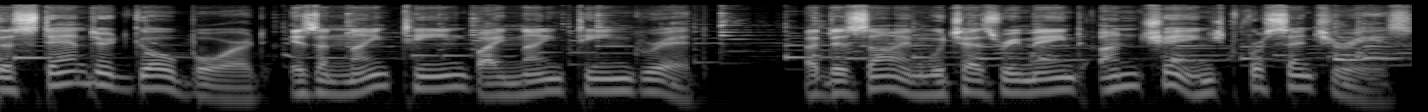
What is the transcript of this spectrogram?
The standard Go board is a 19 by 19 grid, a design which has remained unchanged for centuries.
